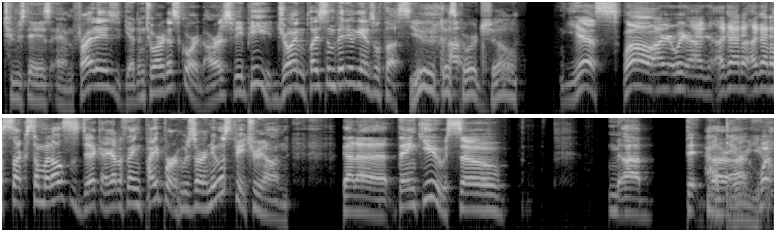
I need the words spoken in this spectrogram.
Tuesdays and Fridays. Get into our Discord, RSVP. Join, play some video games with us. You Discord chill. Yes. Well, I, we- I, I gotta I gotta suck someone else's dick. I gotta thank Piper, who's our newest Patreon. Gotta thank you. So, uh, How uh, dare you. What,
